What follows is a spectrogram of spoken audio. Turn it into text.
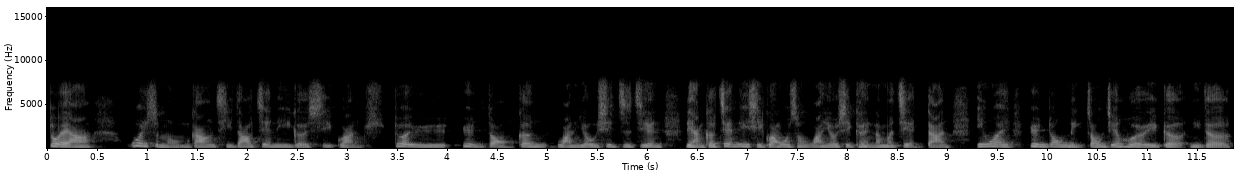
对啊，为什么我们刚刚提到建立一个习惯，对于运动跟玩游戏之间两个建立习惯，为什么玩游戏可以那么简单？因为运动你中间会有一个你的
